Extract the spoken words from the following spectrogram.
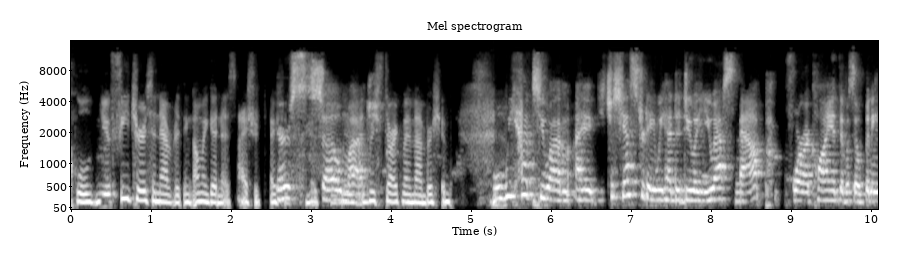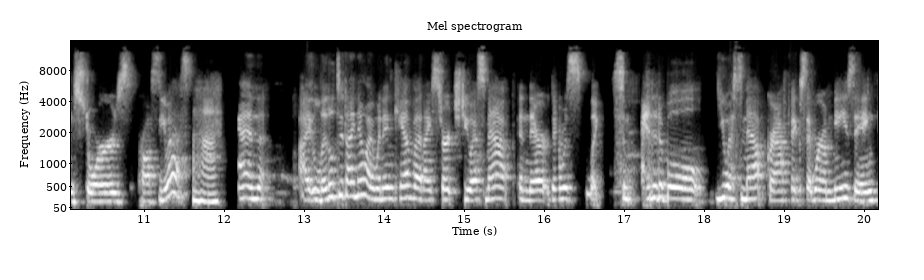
cool new features and everything. Oh my goodness, I should. I There's should, so much. Restart my membership. Well, we had to. Um, I just yesterday we had to do a U.S. map for a client that was opening stores across the U.S. Uh-huh. And I little did I know I went in Canva and I searched US map and there there was like some editable US map graphics that were amazing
